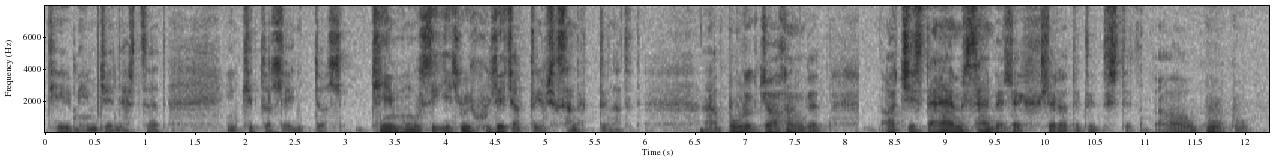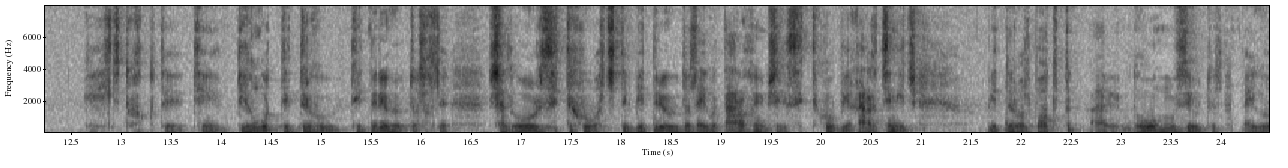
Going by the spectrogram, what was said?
тийм хэмжээнд харьцаад ингээд бол энд бол тийм хүмүүсийг илүү их хүлээж авдаг юм шиг санагддаг надад бүрэг жоохон ингээд очист амар сайн байлаа гэхлээр одоо тэгдэг штэ аа үгүй үгүй гэж хэлждэг байхгүй тий. Тэгэнгუთ тэдний тэдний хувьд болохоор шал өөр сэтгэхүй болчдөг. Бидний хувьд бол айгүй даруухан юм шиг сэтгэхүй би гаргаж ийн гэж бид нар бол боддог. А нөгөө хүмүүсийн хувьд бол айгүй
